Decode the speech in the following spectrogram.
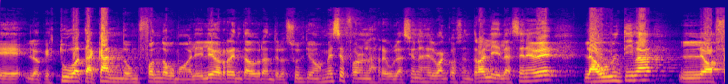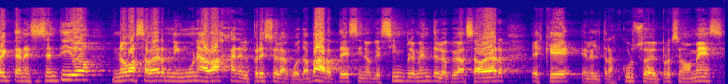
eh, lo que estuvo atacando un fondo como Galileo Renta durante los últimos meses fueron las regulaciones del Banco Central y de la CNB. La última lo afecta en ese sentido. No vas a ver ninguna baja en el precio de la cuota parte, sino que simplemente lo que vas a ver es que en el transcurso del próximo mes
